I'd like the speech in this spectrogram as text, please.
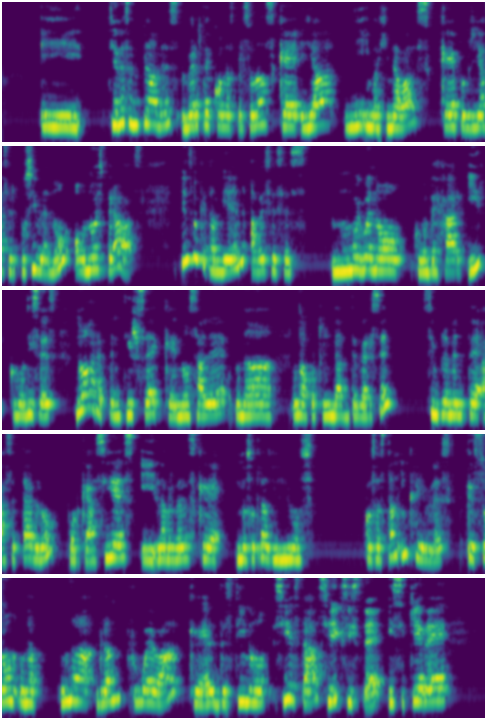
y tienes en planes verte con las personas que ya ni imaginabas que podría ser posible, ¿no? O no esperabas. Pienso que también a veces es muy bueno como dejar ir, como dices, no arrepentirse que no sale una, una oportunidad de verse, simplemente aceptarlo porque así es y la verdad es que nosotras vivimos cosas tan increíbles que son una una gran prueba que el destino sí está, sí existe y si quiere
